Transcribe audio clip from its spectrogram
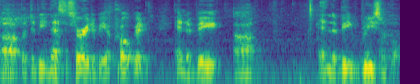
uh, but to be necessary, to be appropriate, and to be, uh, and to be reasonable.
